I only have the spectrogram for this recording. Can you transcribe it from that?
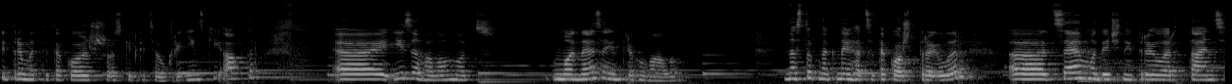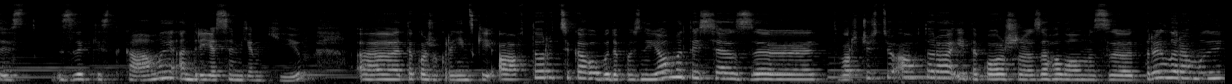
підтримати також, оскільки це український автор. Е, І загалом, от мене заінтригувало. Наступна книга це також трилер. Е, Це медичний трилер танці з з кістками Андрія Сем'янків. Е, Також український автор. Цікаво буде познайомитися з творчістю автора і також загалом з трилерами.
